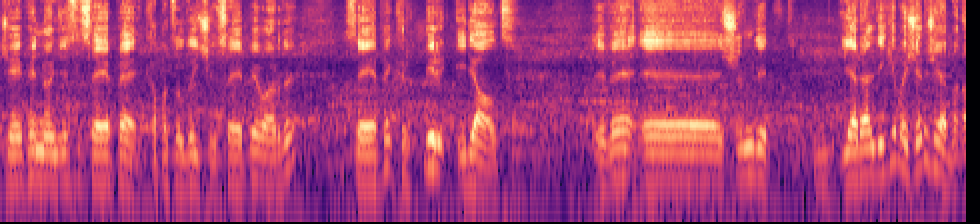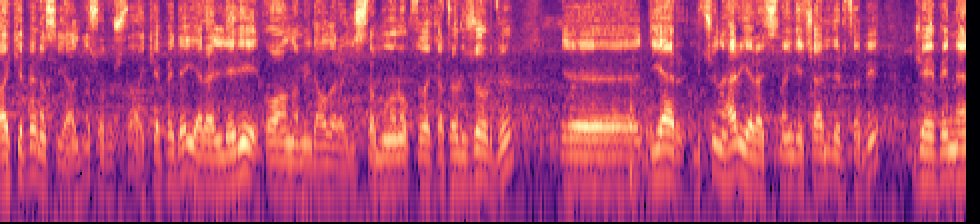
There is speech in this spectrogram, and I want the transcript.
CHP'nin öncesi SHP kapatıldığı için SHP vardı. SHP 41 ili aldı. E, ve e, şimdi yereldeki başarı şey yapar. AKP nasıl geldi sonuçta? AKP de yerelleri o anlamıyla alarak İstanbul'a noktada katalizördü. E, diğer bütün her yer açısından geçerlidir tabii. CHP'nin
